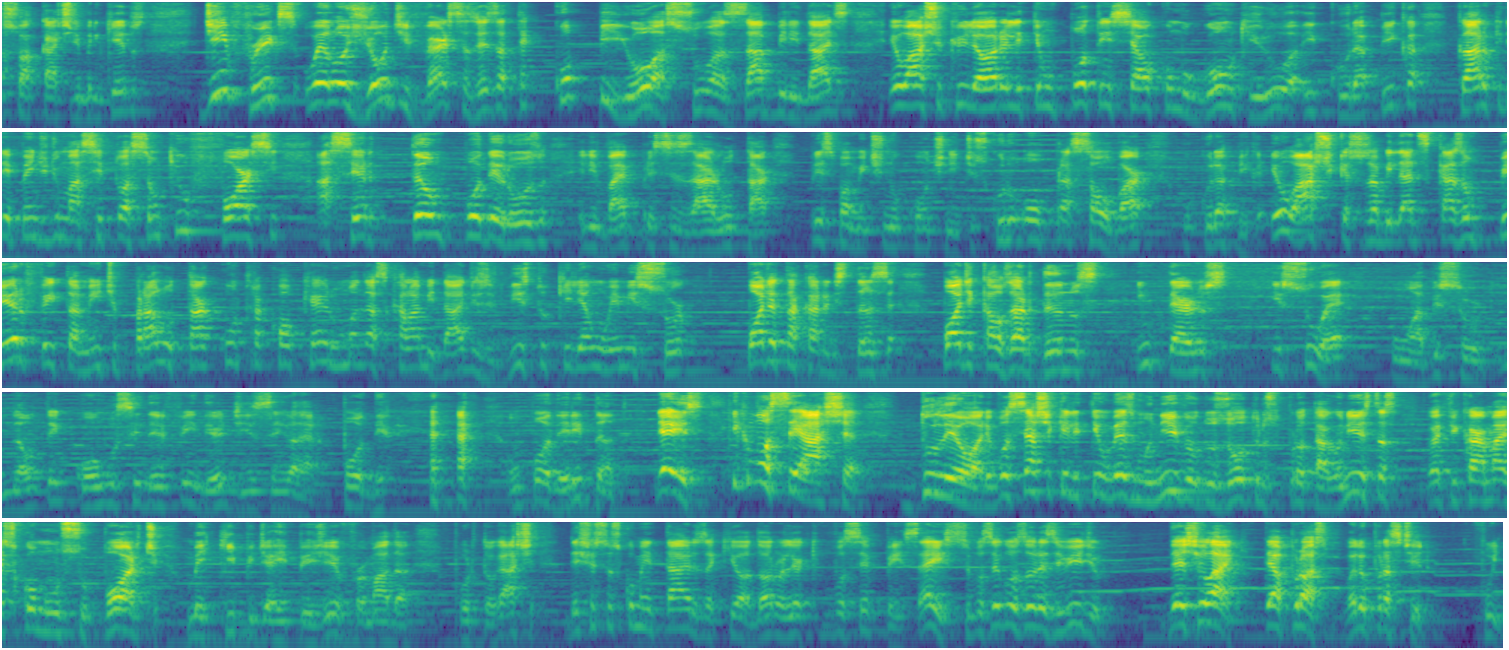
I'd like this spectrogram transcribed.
sua caixa de brinquedos. Jim Freaks o elogiou diversas vezes, até copiou as suas habilidades. Eu acho que o Leório ele tem um potencial como Gon, Kirua e Kurapika. Claro que depende de uma situação que o force a ser tão poderoso. Ele vai precisar lutar, principalmente no continente escuro ou para salvar o Kurapika. Eu acho que as suas habilidades casam perfeitamente para lutar contra qualquer uma das calamidades. Visto que ele é um emissor, pode atacar à distância, pode causar danos internos. Isso é um absurdo. Não tem como se defender disso, hein galera. Poder. um poder e tanto. E é isso. O que, você acha do Leório? Você acha que ele tem o mesmo nível dos outros protagonistas? Vai ficar mais como um suporte? Uma equipe de RPG formada por Togashi? Deixa seus comentários aqui. Eu adoro ler o que você pensa. É isso. Se você gostou desse vídeo, deixa o like. Até a próxima. Valeu por assistir. Fui.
